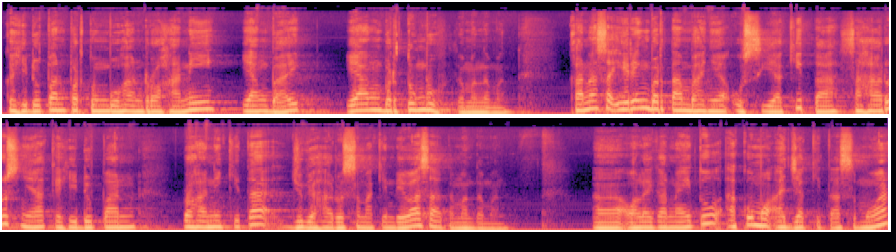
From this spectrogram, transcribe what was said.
kehidupan pertumbuhan rohani yang baik, yang bertumbuh, teman-teman. Karena seiring bertambahnya usia kita, seharusnya kehidupan rohani kita juga harus semakin dewasa, teman-teman. Uh, oleh karena itu, aku mau ajak kita semua,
